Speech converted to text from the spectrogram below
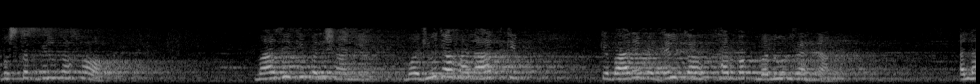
مستقبل کا خوف، ماضی کی پریشانیاں، موجودہ حالات کے کے بارے میں دل کا ہر وقت ملول رہنا۔ اللہ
